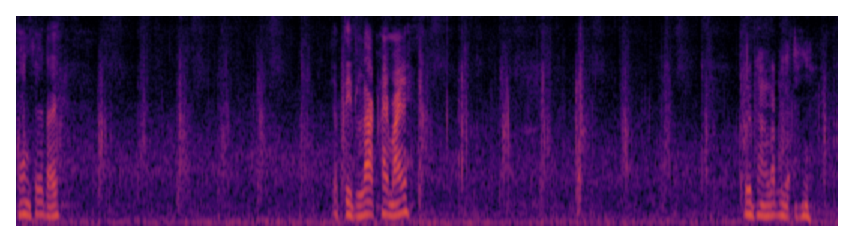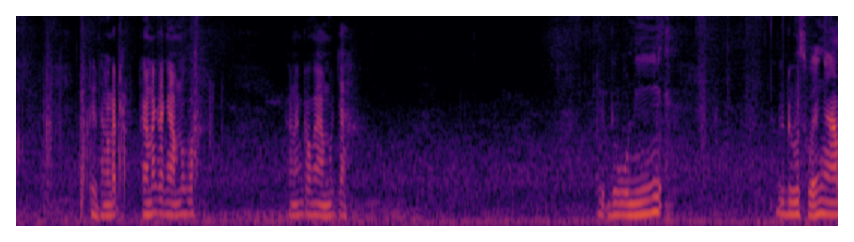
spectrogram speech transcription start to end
แห้งแค่ไหน จะติดรากให้ไหม เดินทางลัดเนี่ยเดินทางลัดทางนั้นก็งามนู้นวะทางนั้นก็งามนู้นจ้ะ ฤดูนี้ฤดูสวยงาม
